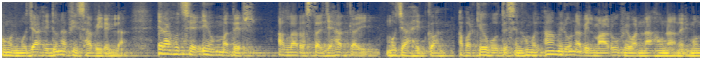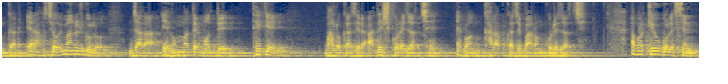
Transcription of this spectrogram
হুমুল মুজাহিদুন আফি সাবিল্লাহ এরা হচ্ছে এ উম্মাদের আল্লাহর রাস্তায় জেহাদকারী মুজাহিদগণ। আবার কেউ বলতেছেন, হুমুল আমিরুন আবিল মারুফ নাহুন আনিল মুনকার। এরা হচ্ছে ওই মানুষগুলো যারা এ উম্মাদের মধ্যে থেকে ভালো কাজের আদেশ করে যাচ্ছে এবং খারাপ কাজে বারণ করে যাচ্ছে। আবার কেউ বলেছেন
